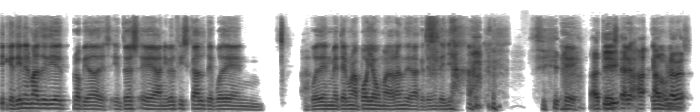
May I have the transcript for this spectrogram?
sí. que tienes más de 10 propiedades. Entonces, eh, a nivel fiscal te pueden, ah. pueden meter una polla aún más grande de la que te meten ya. Eh, a ti, alguna, vez,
